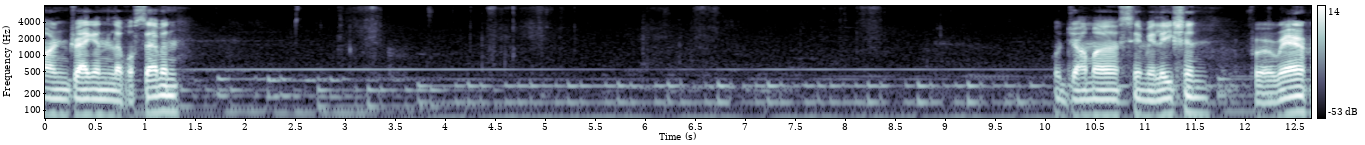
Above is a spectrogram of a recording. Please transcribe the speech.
On Dragon level 7. Ojama Simulation for a rare.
